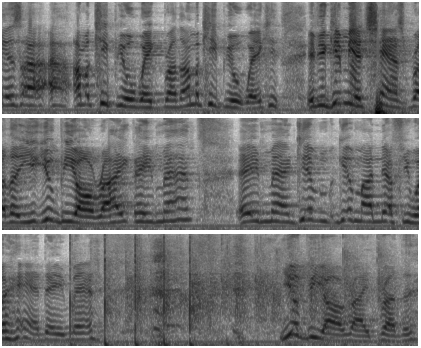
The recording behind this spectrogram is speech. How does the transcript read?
is I, I'm gonna keep you awake, brother. I'm gonna keep you awake. If you give me a chance, brother, you you be all right. Amen. Amen. Give give my nephew a hand. Amen. You'll be all right, brother.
